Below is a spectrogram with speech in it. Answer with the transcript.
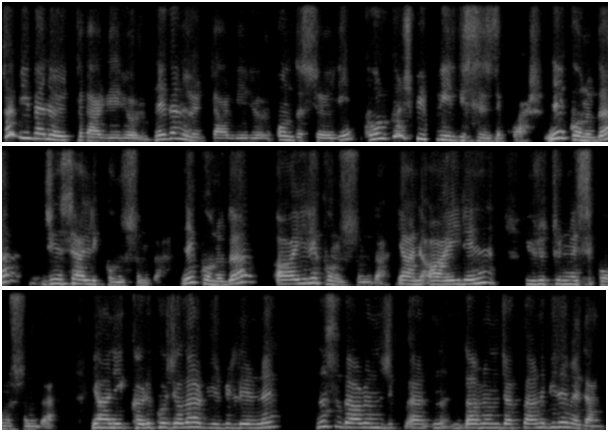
tabii ben öğütler veriyorum. Neden öğütler veriyorum onu da söyleyeyim. Korkunç bir bilgisizlik var. Ne konuda? Cinsellik konusunda. Ne konuda? Aile konusunda. Yani ailenin yürütülmesi konusunda. Yani karı kocalar birbirlerine nasıl davranacaklar, davranacaklarını bilemeden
